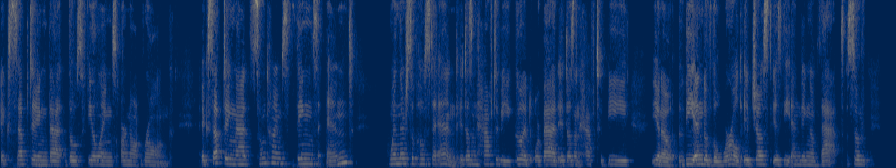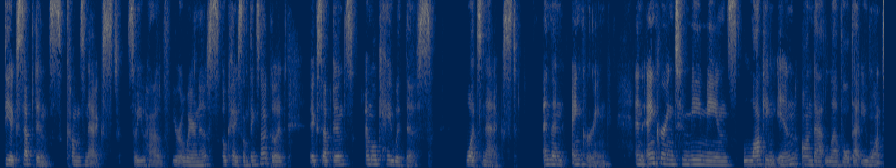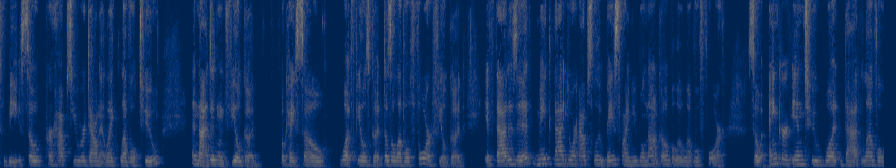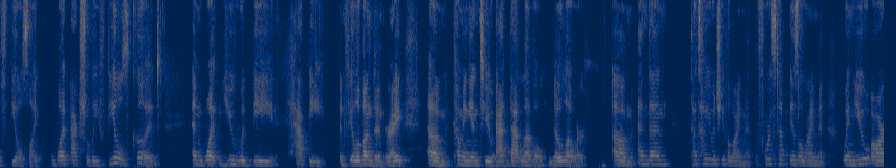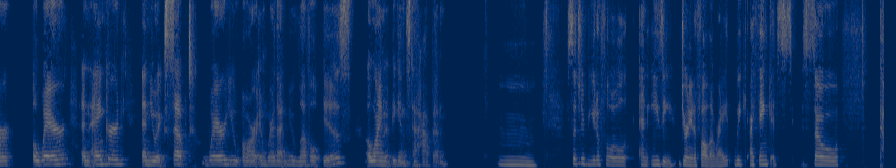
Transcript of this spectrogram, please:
accepting that those feelings are not wrong, accepting that sometimes things end when they're supposed to end. It doesn't have to be good or bad. It doesn't have to be, you know, the end of the world. It just is the ending of that. So the acceptance comes next. So you have your awareness. Okay, something's not good. Acceptance. I'm okay with this. What's next? and then anchoring. And anchoring to me means locking in on that level that you want to be. So perhaps you were down at like level two and that didn't feel good. Okay, so what feels good? Does a level four feel good? If that is it, make that your absolute baseline. You will not go below level four. So anchor into what that level feels like, what actually feels good and what you would be happy and feel abundant, right? Um, coming into at that level, no lower. Um, and then that's how you achieve alignment. The fourth step is alignment. When you are aware and anchored and you accept where you are and where that new level is, alignment begins to happen. Mm, such a beautiful and easy journey to follow, right? We I think it's so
